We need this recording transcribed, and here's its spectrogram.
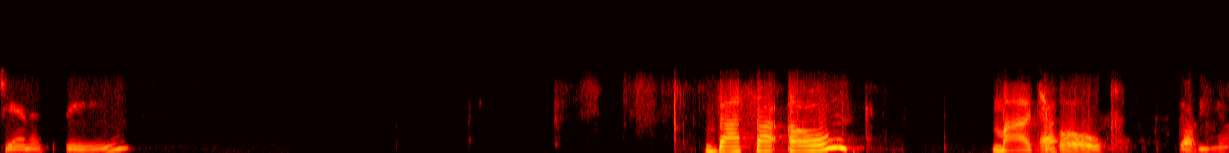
Janice B. Vasa O. Marge O. W.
